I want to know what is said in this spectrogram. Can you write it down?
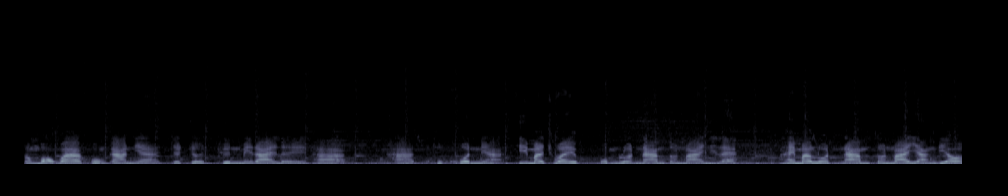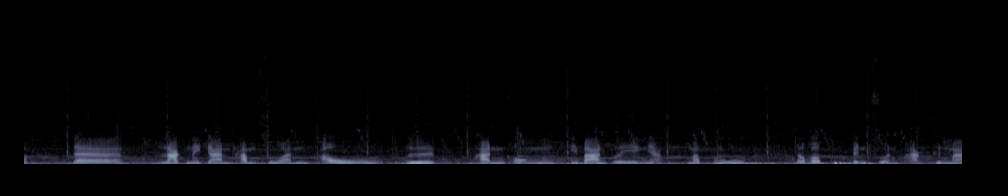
ต้องบอกว่าโครงการนี้จะเกิดขึ้นไม่ได้เลย ถ้าขาดทุกคนเนี่ยที่มาช่วยผมรดน้ำต้นไม้นี่แหละ ให้มารดน้ำต้นไม้อย่างเดียว แต่รักในการทำสวนเอาพืชพันธุ์ของที่บ้านตัวเองเนี่ยมาปลูก แล้วก็เป็นสวนผักขึ้นมา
